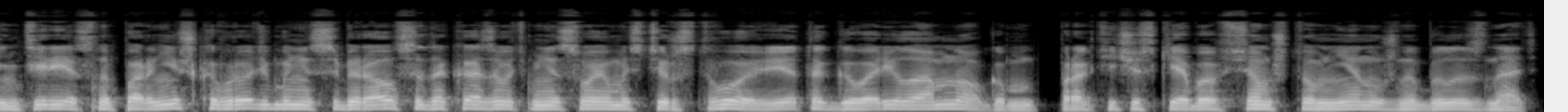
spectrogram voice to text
«Интересно, парнишка вроде бы не собирался доказывать мне свое мастерство, и это говорило о многом, практически обо всем, что мне нужно было знать.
